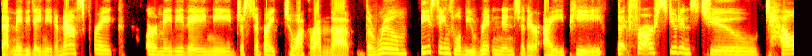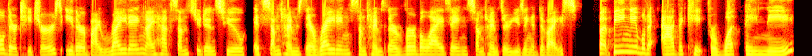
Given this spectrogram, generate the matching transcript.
that maybe they need a mask break or maybe they need just a break to walk around the, the room. These things will be written into their IEP. But for our students to tell their teachers, either by writing, I have some students who it's sometimes they're writing, sometimes they're verbalizing, sometimes they're using a device. But being able to advocate for what they need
